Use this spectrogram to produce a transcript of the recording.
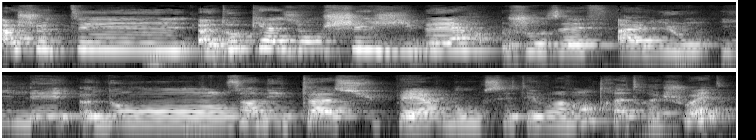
acheté d'occasion chez Gibert Joseph à Lyon. Il est dans un état super, donc c'était vraiment très très chouette.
